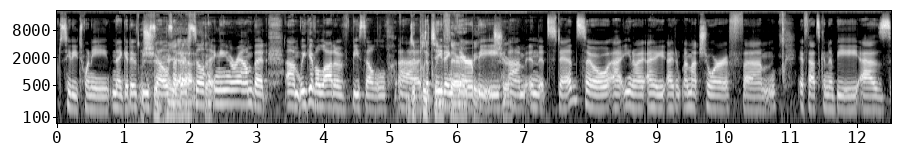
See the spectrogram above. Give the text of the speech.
CD20 negative B sure, cells yeah, that are still sure. hanging around, but um, we give a lot of B cell uh, depleting, depleting, therapy, therapy sure. um, in its stead. So, uh, you know, I, I, am not sure if um, if that's going to be as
